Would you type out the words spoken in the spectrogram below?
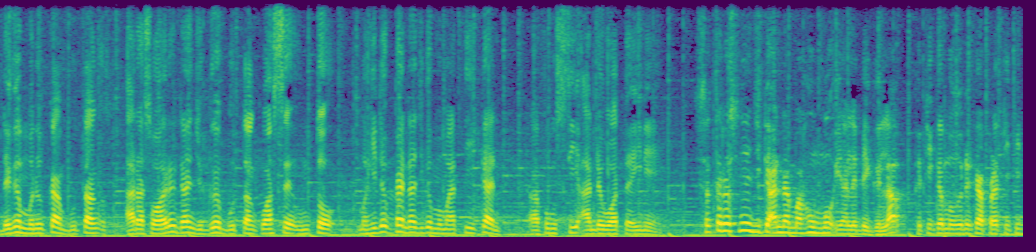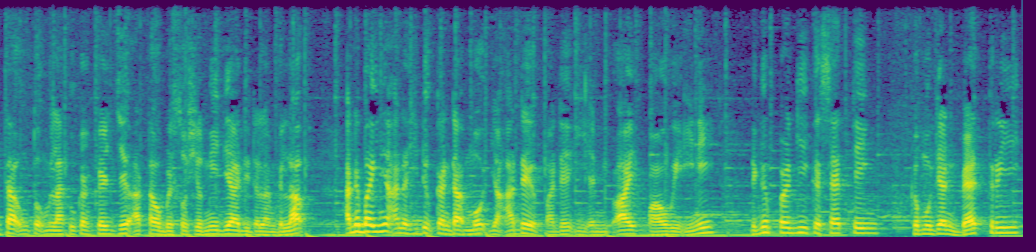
dengan menukar butang arah suara dan juga butang kuasa untuk menghidupkan dan juga mematikan uh, fungsi underwater ini. Seterusnya, jika anda mahu mode yang lebih gelap ketika menggunakan perhati pintar untuk melakukan kerja atau bersosial media di dalam gelap, ada baiknya anda hidupkan dark mode yang ada pada EMUI Huawei ini dengan pergi ke setting, kemudian bateri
